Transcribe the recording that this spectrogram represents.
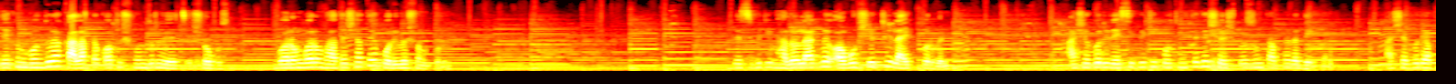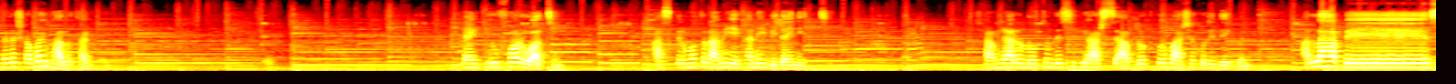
দেখুন বন্ধুরা কালারটা কত সুন্দর হয়েছে, সবুজ। গরম গরম ভাতের সাথে পরিবেশন করুন। রেসিপিটি ভালো লাগলে অবশ্যই একটি লাইক করবেন। আশা করি রেসিপিটি প্রথম থেকে শেষ পর্যন্ত আপনারা দেখবেন। আশা করি আপনারা সবাই ভালো থাকবেন। থ্যাংক ইউ ফর ওয়াচিং আজকের মতন আমি এখানেই বিদায় নিচ্ছি। সামনে আরও নতুন রেসিপি আসছে আপলোড করব, আশা করি দেখবেন। আল্লাহ হাফেজ!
